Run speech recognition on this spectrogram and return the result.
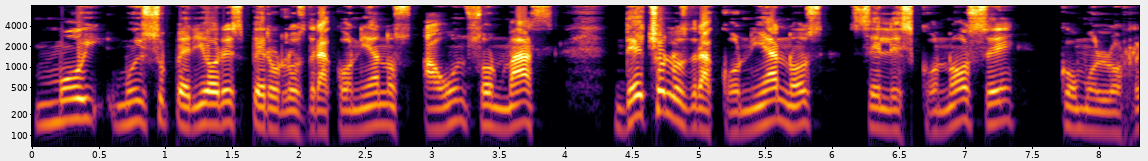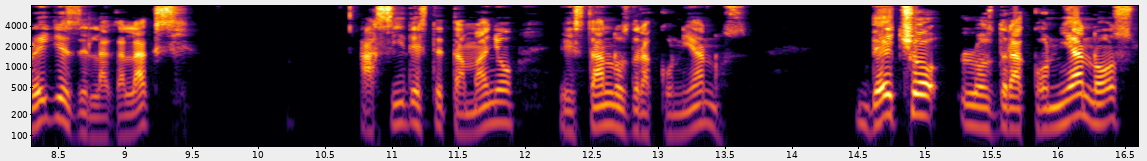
muy, muy superiores, pero los draconianos aún son más. De hecho, los draconianos se les conoce como los reyes de la galaxia. Así de este tamaño están los draconianos. De hecho, los draconianos,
